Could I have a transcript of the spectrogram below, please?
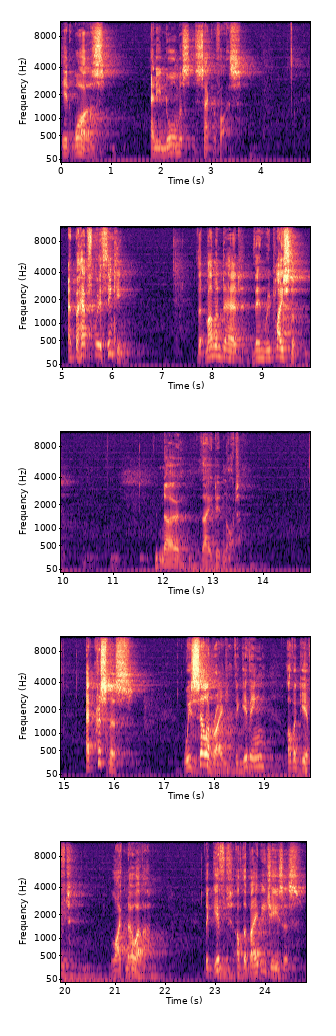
it was an enormous sacrifice. And perhaps we're thinking that mum and dad then replaced them. No, they did not. At Christmas, we celebrate the giving of a gift like no other the gift of the baby Jesus,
